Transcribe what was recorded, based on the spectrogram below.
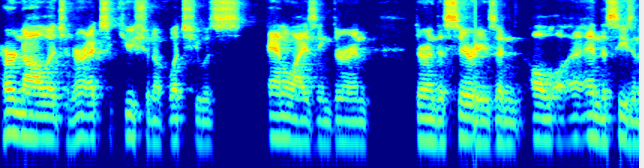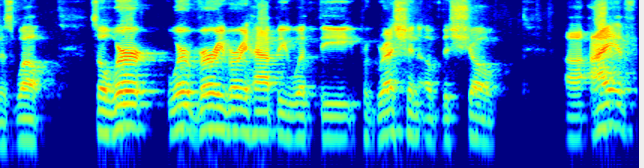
her knowledge and her execution of what she was analyzing during during the series and all and the season as well. So we're we're very very happy with the progression of this show. Uh, I have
